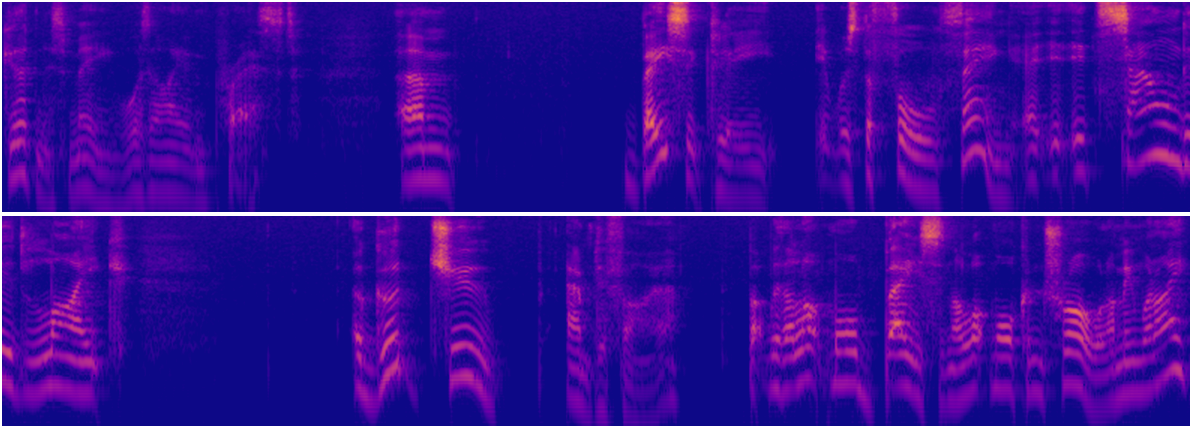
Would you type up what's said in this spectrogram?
goodness me, was I impressed. Um, basically, it was the full thing. It, it sounded like a good tube amplifier, but with a lot more bass and a lot more control. I mean, when I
